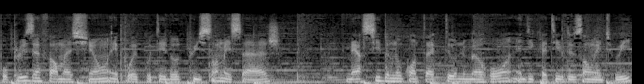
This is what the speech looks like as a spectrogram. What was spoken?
Pour plus d'informations et pour écouter d'autres puissants messages, merci de nous contacter au numéro indicatif 228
